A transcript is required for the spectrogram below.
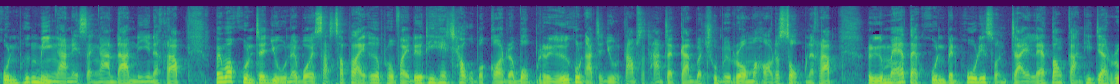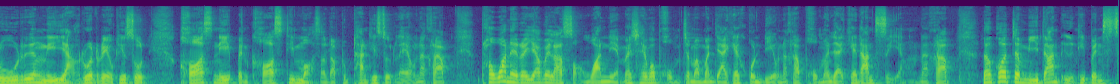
คุณเพิ่งมีงานในสายงานด้านนี้นะครับไม่ว่าคุณจะอยู่ในบริษัท supplier provider ที่ให้เช่าอุปกรณ์ระบบ หรือคุณอาจจะอยู่ตามสถานจัดการประชุมหรือโรงมหรสพนะครับหรือแม้แต่คุณเป็นผู้ที่สนใจ และต้องการที่จะรู้เรื่องนี้อย่างรวดเร็วที่สุดคอร์สนี้เป็นคอร์สที่เหมาะสำหรับทุกท่านที่สุดแล้วนะครับเพราะว่าในระยะเวลา 2 วันเนี่ยไม่ใช่ว่าผมจะมาบรรยายแค่คนเดียวนะครับผมบรรยายแค่ด้านเสียงนะครับแล้วก็จะมีด้านอื่นที่เป็นแส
